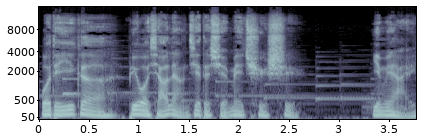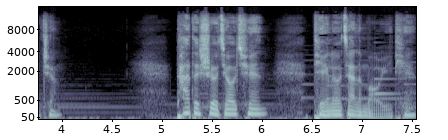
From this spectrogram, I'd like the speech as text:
我的一个比我小两届的学妹去世，因为癌症。她的社交圈停留在了某一天，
